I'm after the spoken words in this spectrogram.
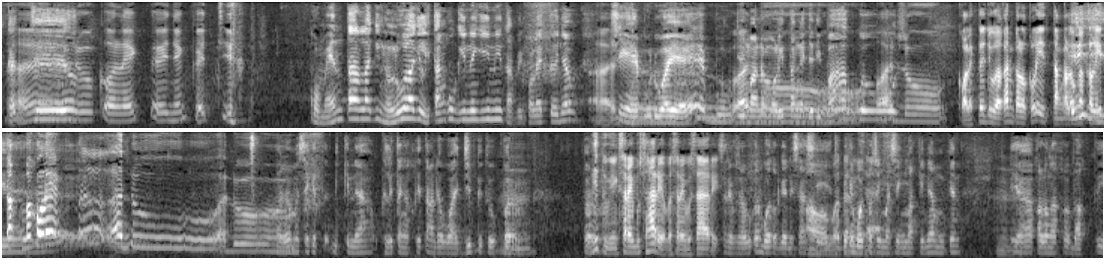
kecil. Aduh, kolektornya kecil. Komentar lagi ngeluh lagi litangku gini-gini tapi kolektornya sebu dua ebu gimana mau litangnya jadi bagus Aduh, kolektor juga kan kalau kelitang, kalau nggak Iya. kelitang nggak kolektor. Aduh, aduh. padahal masih kita bikin ya kelitang kelitang ada wajib gitu per per Gitu, yang seribu sehari apa seribu sehari? seribu seribu kan buat organisasi Oh, buat tapi kan buat organisasi. masing-masing makinnya mungkin ya kalau nggak ke bakti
